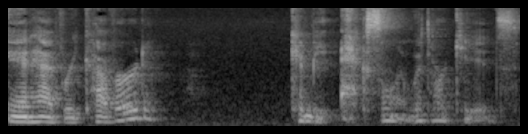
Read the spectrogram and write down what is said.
and have recovered can be excellent with our kids.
